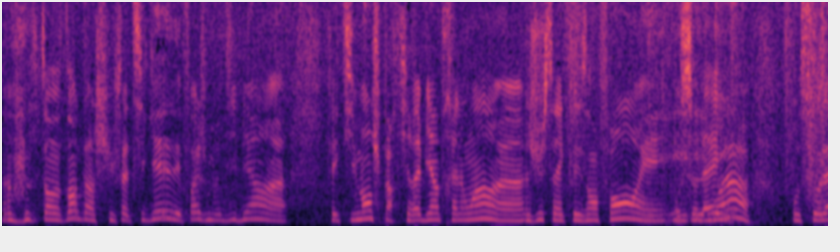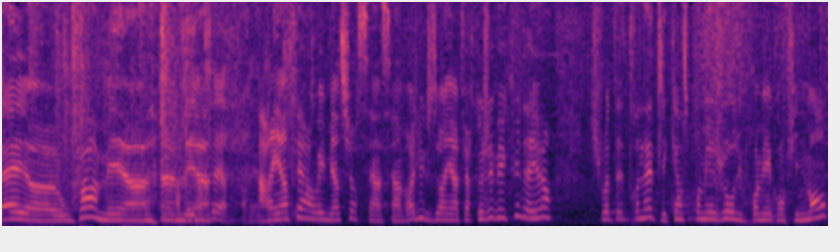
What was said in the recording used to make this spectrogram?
de temps en temps, quand je suis fatiguée, des fois, je me dis bien, effectivement, je partirais bien très loin, euh, juste avec les enfants et Au et- et soleil. voilà, au soleil euh, ou pas, mais euh, mais, rien euh, faire, à rien À rien faire, oui, bien sûr, c'est un, vrai luxe de rien faire que j'ai vécu d'ailleurs. Je dois être honnête, les 15 premiers jours du premier confinement,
